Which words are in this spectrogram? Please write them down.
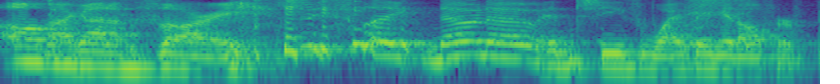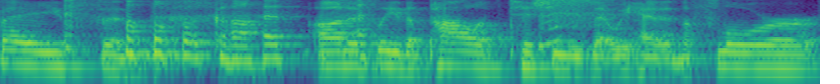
oh my god, I'm sorry. She's like, "No, no," and she's wiping it off her face. And oh God. honestly, the pile of tissues that we had in the floor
